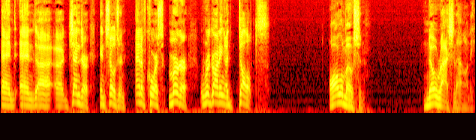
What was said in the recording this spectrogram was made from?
and and uh, uh, gender in children, and of course murder regarding adults. All emotion, no rationality.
